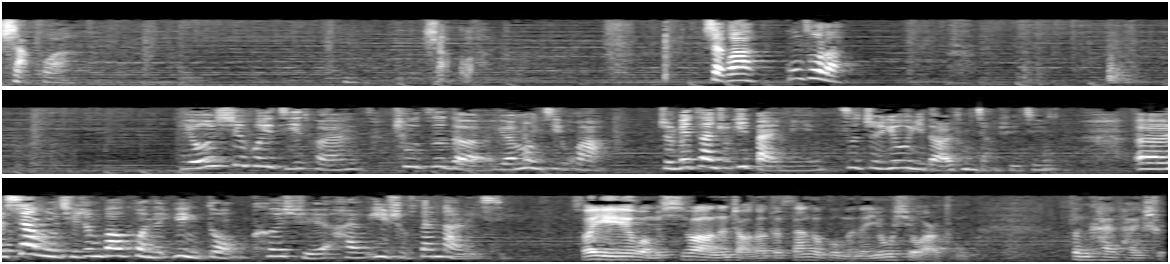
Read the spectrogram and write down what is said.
傻瓜，嗯，傻瓜，傻瓜，工作了。由旭辉集团出资的圆梦计划，准备赞助一百名资质优异的儿童奖学金。呃，项目其中包括呢运动、科学还有艺术三大类型。所以我们希望能找到这三个部门的优秀儿童，分开拍摄，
